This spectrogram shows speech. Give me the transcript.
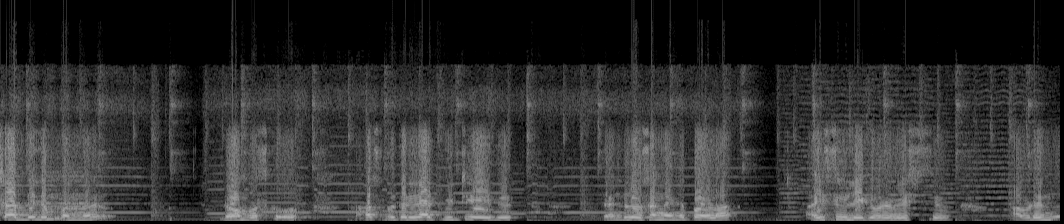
ഛർദിലും വന്ന് ഡോംബോസ്കോ ആസ്പത്രിയിൽ അഡ്മിറ്റ് ചെയ്ത് രണ്ട് ദിവസം കഴിഞ്ഞപ്പോൾ അവളെ ഐ സിയുലേക്ക് പ്രവേശിച്ചു. അവിടെ നിന്ന്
